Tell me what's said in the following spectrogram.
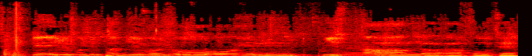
국길 90번지 거주인 이순남가 거제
